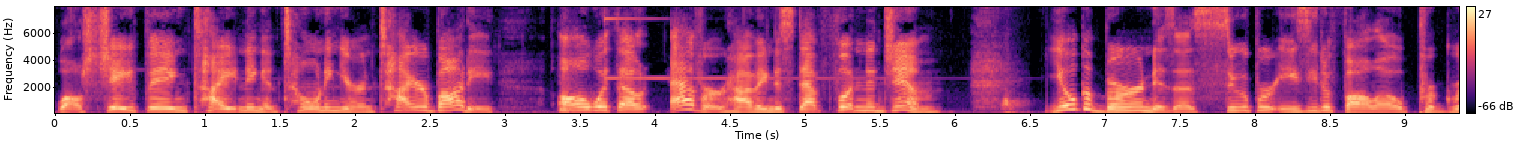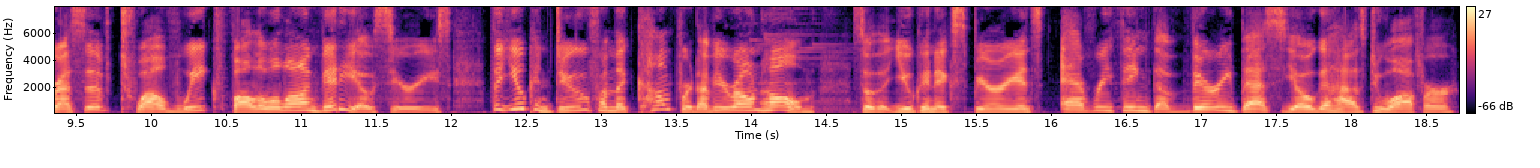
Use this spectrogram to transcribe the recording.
while shaping, tightening, and toning your entire body, all without ever having to step foot in a gym. Yoga Burn is a super easy to follow, progressive 12 week follow along video series that you can do from the comfort of your own home so that you can experience everything the very best yoga has to offer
